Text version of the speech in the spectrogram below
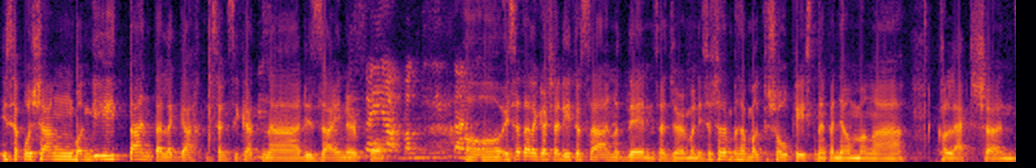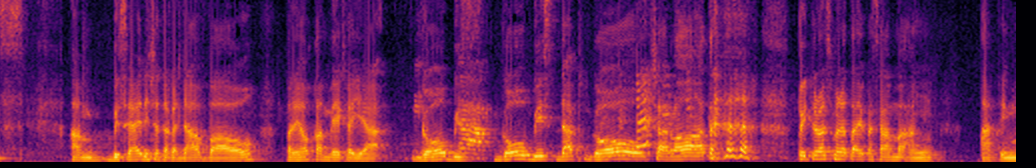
Isa po siyang banggiitan talaga. Isang sikat na designer po. Saya, bangitan. Oo, isa talaga siya dito sa ano din, sa Germany. Isa siya sa mag-showcase ng kanyang mga collections. Um, Bisaya din siya taga Davao. Pareho kami kaya go bis go bisdak go charot. Pictures muna tayo kasama ang ating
